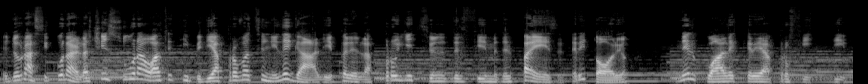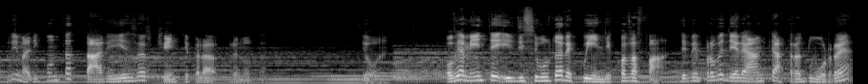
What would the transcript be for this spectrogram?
e dovrà assicurare la censura o altri tipi di approvazioni legali per la proiezione del film del paese territorio nel quale crea profitti prima di contattare gli esercenti per la prenotazione. Ovviamente il distributore quindi cosa fa? Deve provvedere anche a tradurre,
